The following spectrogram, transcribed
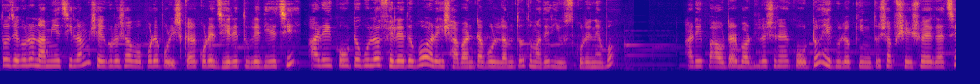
তো যেগুলো নামিয়েছিলাম, সেগুলো সব ওপরে পরিষ্কার করে ঝেড়ে তুলে দিয়েছি। আর এই কৌটোগুলো ফেলে দেবো। আর এই সাবানটা বললাম তো তোমাদের ইউজ করে নেব। আর এই পাউডার বডি লোশনের কৌটো এগুলো কিন্তু সব শেষ হয়ে গেছে।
